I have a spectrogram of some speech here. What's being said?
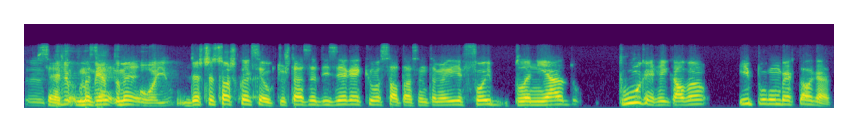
uh, certo. que lhe promete mas, mas, apoio. Deixa só esclarecer, o que tu estás a dizer é que o assalto à Santa Maria foi planeado por Henrique Galvão e por Humberto Delgado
